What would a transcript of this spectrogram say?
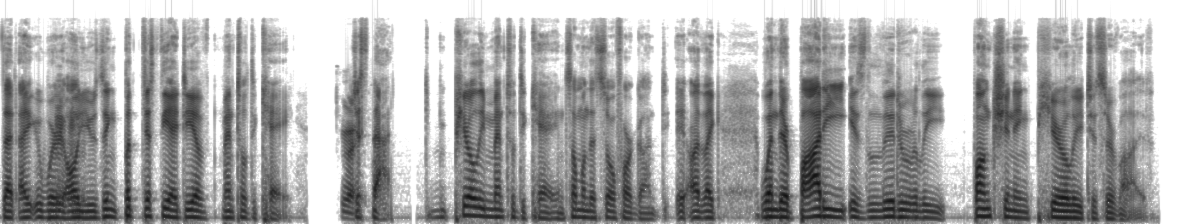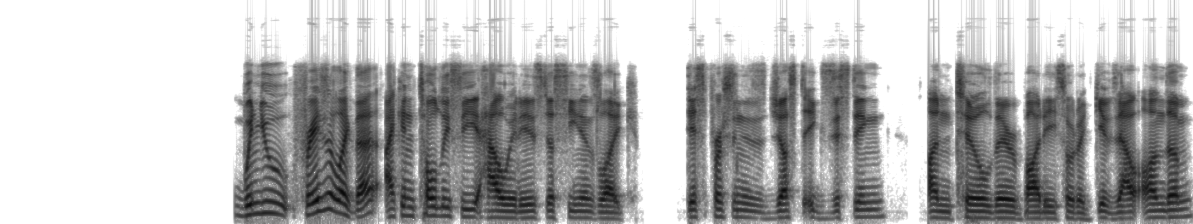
that I we're all Mhm. using, but just the idea of mental decay, Right. just that purely mental decay, and someone that's so far gone are like when their body is literally functioning purely to survive. When you phrase it like that, I can totally see how it is just seen as like this person is just existing until their body sort of gives out on them,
